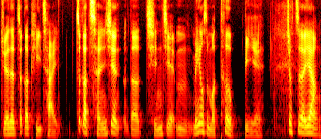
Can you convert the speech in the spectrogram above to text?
觉得这个题材这个呈现的情节，嗯，没有什么特别，就这样，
